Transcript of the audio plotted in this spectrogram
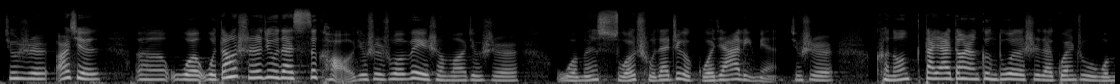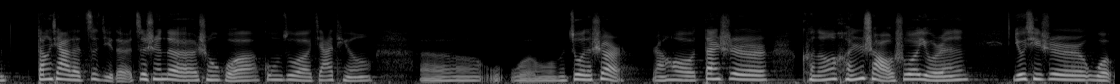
就是而且呃，我我当时就在思考，就是说为什么就是我们所处在这个国家里面，就是可能大家当然更多的是在关注我们当下的自己的自身的生活、工作、家庭，呃，我我我们做的事儿，然后但是可能很少说有人。尤其是我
